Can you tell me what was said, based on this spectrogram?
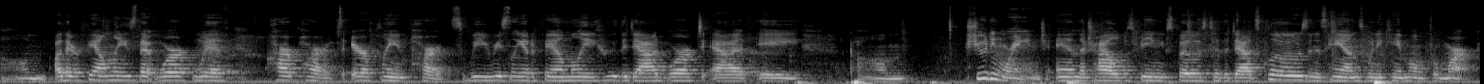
Um, are there families that work with car parts, airplane parts. We recently had a family who the dad worked at a um, shooting range, and the child was being exposed to the dad's clothes and his hands when he came home from work.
